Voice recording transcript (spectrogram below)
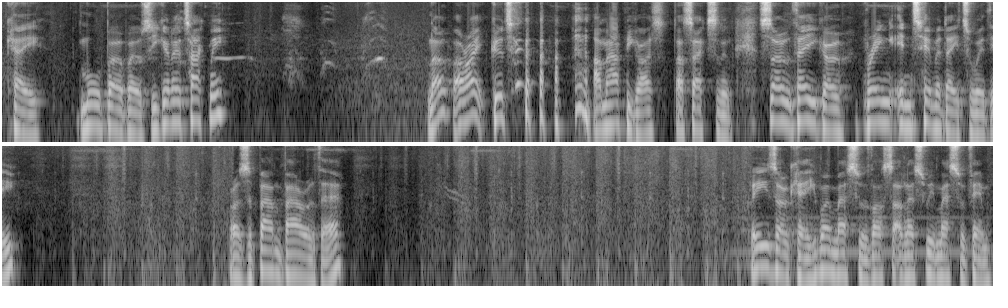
Okay, more Bobos. Are you going to attack me? No? All right, good. I'm happy, guys. That's excellent. So there you go. Bring Intimidator with you. There's a Banbaro there. But he's okay. He won't mess with us unless we mess with him.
